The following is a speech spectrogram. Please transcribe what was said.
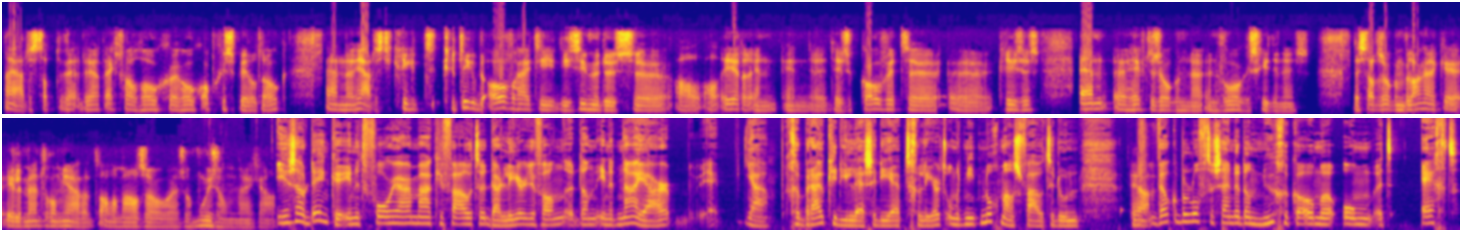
nou ja, dus dat werd, echt wel hoog, hoog opgespeeld ook. En ja, dus die kritiek op de overheid, die, die zien we dus al, al eerder in, in deze COVID-crisis. en heeft dus ook een, een voorgeschiedenis. Dus dat is ook een belangrijk element waarom ja, dat allemaal zo, zo moeizaam gaat. Je zou denken, in het voorjaar maak je fouten, daar leer je van. Dan in het najaar ja, gebruik je die lessen die je hebt geleerd om het niet nogmaals fout te doen. Ja. Welke beloften zijn er dan nu gekomen om het echt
